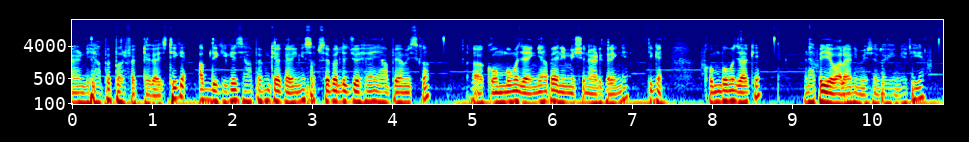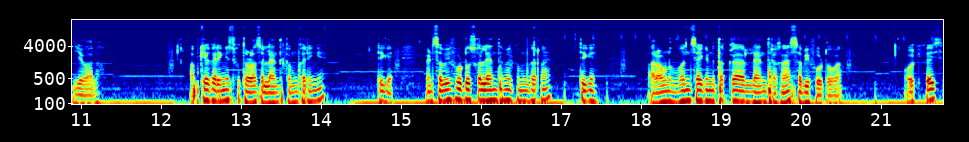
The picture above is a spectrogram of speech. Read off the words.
एंड यहाँ पे परफेक्ट है गाइज़ ठीक है? अब देखिए गाइज़ यहाँ पे हम क्या करेंगे, सबसे पहले जो है, यहाँ पे हम इसका कॉम्बो में जाएँगे। यहाँ पे एनिमेशन ऐड करेंगे, ठीक है? कॉम्बो में जाके यहाँ पे ये वाला एनिमेशन रखेंगे, ठीक है? ये वाला। अब क्या करेंगे, इसको थोड़ा सा लेंथ कम करेंगे, ठीक है? एंड सभी फ़ोटोज़ का लेंथ हमें कम करना है, ठीक है? अराउंड वन सेकेंड तक का लेंथ रखना है सभी फ़ोटो का। ओके गाइस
